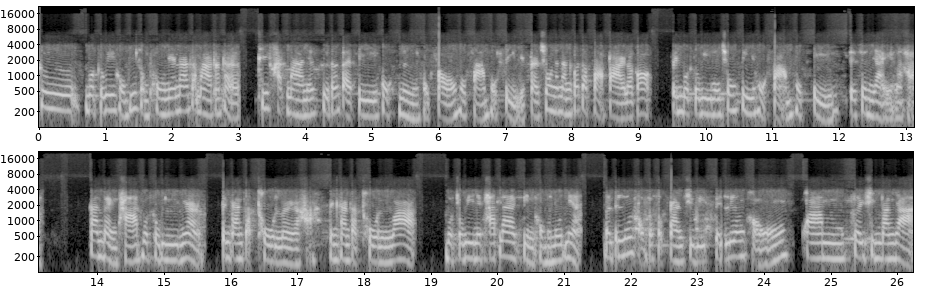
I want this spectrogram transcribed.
คือบทกวีของพี่สมพงษ์เนี่ยน่าจะมาตั้งแต่ที่คัดมาเนี่ยคือตั้งแต่ปีหกหนึ่งหกสองหกสามหกสี่แต่ช่วงนั้นนั้นก็จะประปรายแล้วก็เป็นบทกวีในช่วงปีหกสามหกสี่เป็นส่วนใหญ่นะคะ การแบ่ง part บทกวีเนี่ย เป็นการจัดโทนเลยอะค่ะ เป็นการจัดโทนว่าบทกวีใน part แรกกลิ่นของมนุษย์เนี่ย มันเป็นเรื่องของประสบการณ์ชีวิต เป็นเรื่องของความเคยชินบางอย่าง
